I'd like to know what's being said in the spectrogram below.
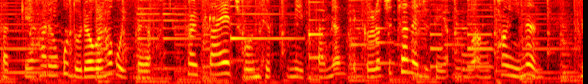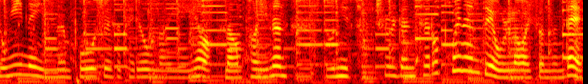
낫게 하려고 노력을 하고 있어요. 설사에 좋은 제품이 있다면 댓글로 추천해주세요. 뭐 앙팡이는 용인에 있는 보호소에서 데려온 아이예요. 앙팡이는 눈이 적출된 채로 포인핸드에 올라와 있었는데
